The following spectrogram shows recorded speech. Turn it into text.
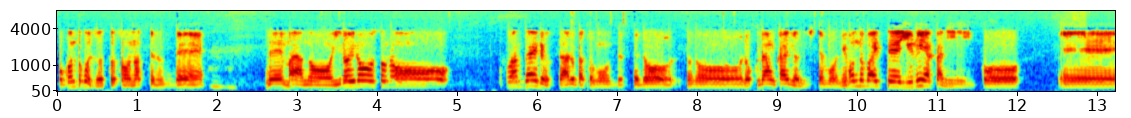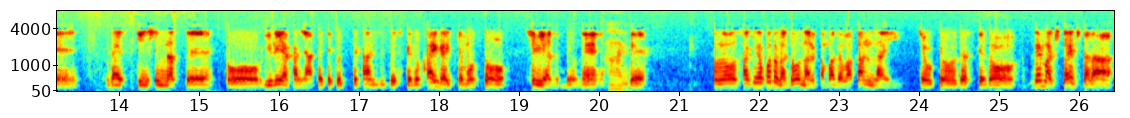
ここのところずっとそうなってるんで、うん、でまあ、あのいろいろその不安材料ってあるかと思うんですけどそのロックダウン解除にしても日本の場合って緩やかにこう、えー、外出禁止になってこう緩やかに当てていくって感じですけど海外ってもっとシビアですよね。はい、でその先のことがどうなるかまだ分かんない状況ですけど、で、まあ、期待したら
